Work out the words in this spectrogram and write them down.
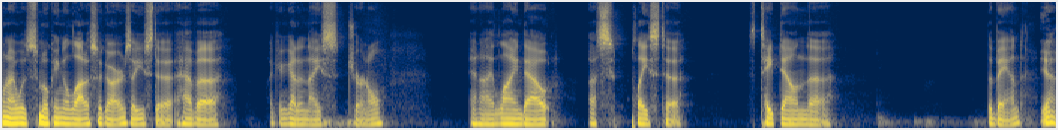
When I was smoking a lot of cigars, I used to have a like I got a nice journal and I lined out a place to tape down the the band. Yeah.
